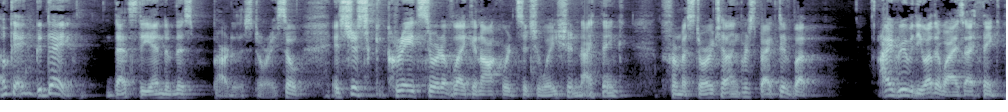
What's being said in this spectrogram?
okay, good day. That's the end of this part of the story. So it's just creates sort of like an awkward situation, I think, from a storytelling perspective, but I agree with you. Otherwise, I think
